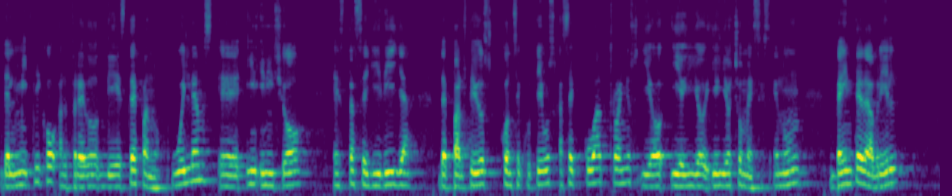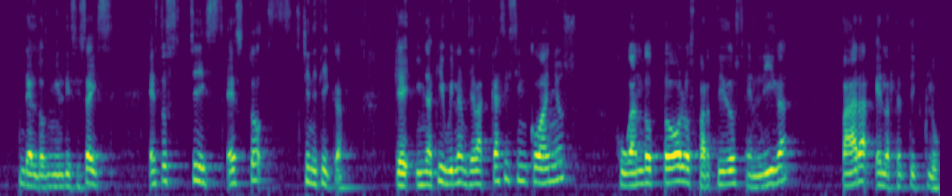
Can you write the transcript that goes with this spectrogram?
del mítico Alfredo Di Stefano. Williams eh, inició esta seguidilla de partidos consecutivos hace cuatro años y, y ocho meses, en un 20 de abril del 2016. Esto, esto significa que Iñaki Williams lleva casi 5 años jugando todos los partidos en liga para el Athletic Club.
